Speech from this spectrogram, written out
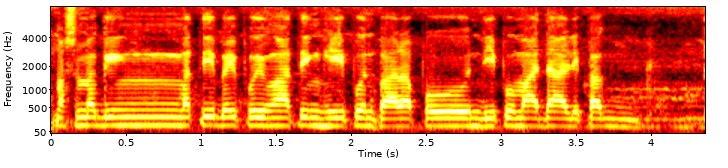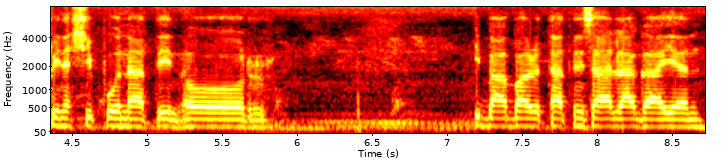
mas maging matibay po yung ating hipon para po hindi po madali pag pinaship natin or ibabalot natin sa lagayan.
